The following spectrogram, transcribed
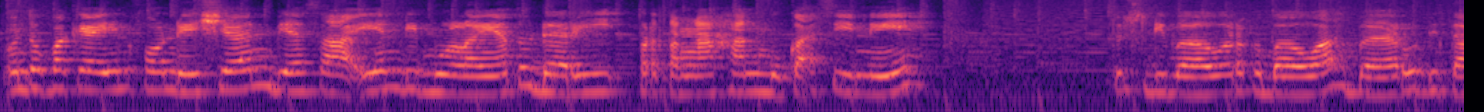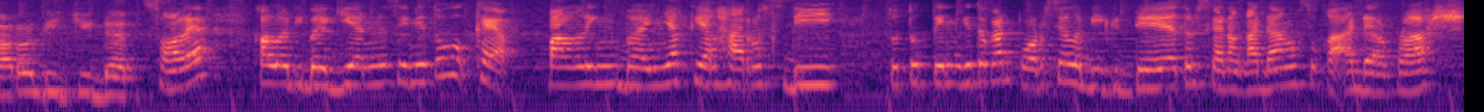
untuk pakaiin foundation biasain dimulainya tuh dari pertengahan muka sini. Terus dibaur ke bawah baru ditaruh di jidat. Soalnya kalau di bagian sini tuh kayak paling banyak yang harus ditutupin gitu kan porsinya lebih gede terus kadang-kadang suka ada rush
